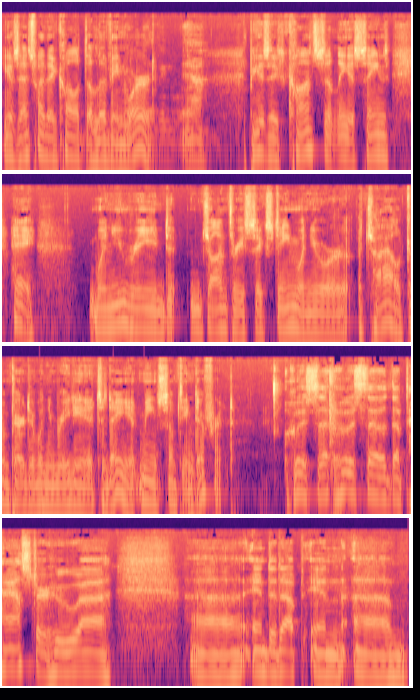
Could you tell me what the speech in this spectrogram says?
He goes, that's why they call it the living word. Yeah. Because it constantly is saying, hey, when you read John 3.16 when you were a child compared to when you're reading it today, it means something different. Who's the Who's the the pastor who uh, uh, ended up in um,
